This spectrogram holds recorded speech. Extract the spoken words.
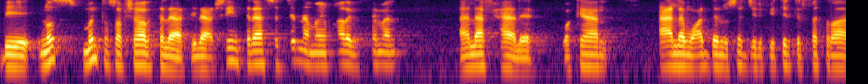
بنصف منتصف شهر ثلاث إلى 20 ثلاث سجلنا ما يقارب الثمان آلاف حالة وكان أعلى معدل نسجل في تلك الفترة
